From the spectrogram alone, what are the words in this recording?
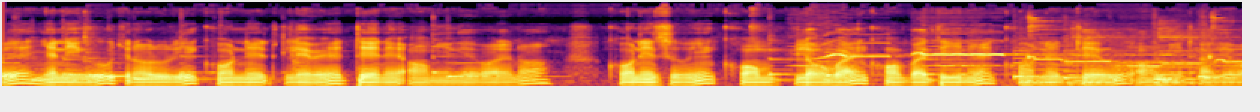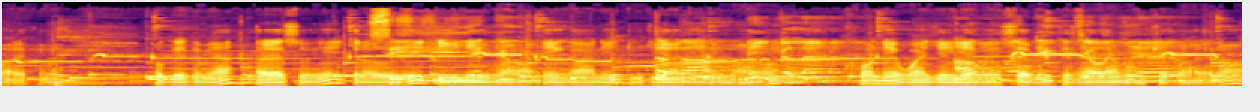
ပဲညနေကိုကျွန်တော်တို့တွေ9နှစ်လည်းပဲတဲနဲ့အောင်မြင်ခဲ့ပါတယ်เนาะ9နှစ်ဆိုရင်ခွန်လုံးပိုင်းခွန်ပတ်တီးနဲ့9နှစ်တဲကိုအောင်မြင်ထားခဲ့ပါတယ်ခင်ဗျာ ျာ ဟုတ်ကဲ့ခင်ဗျာအဲ့ဒါဆိုရင်ကျွန်တော်တို့ဒီနေ့မှာအင်္ဂါနေ့ဒုတိယနေ့မှာခုနှစ်ဝမ်းချင်းနဲ့ပဲဆက်ပြီးကြစားရမှာဖြစ်ပါတယ်နော်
